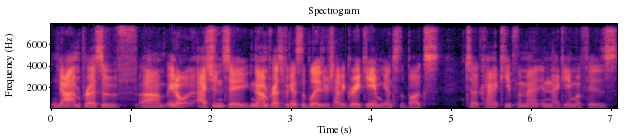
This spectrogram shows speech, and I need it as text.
not impressive. Um, you know, I shouldn't say not impressive against the Blazers. Had a great game against the Bucks to kind of keep them in that game of his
